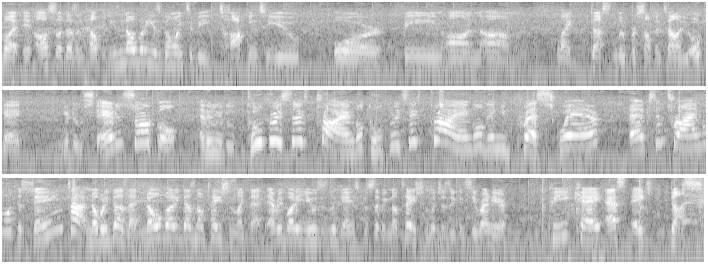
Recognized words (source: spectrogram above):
but it also doesn't help you, because nobody is going to be talking to you, or being on, um, like, Dustloop or something, telling you, okay, you do stand in circle, and then you do 236 triangle, 236 triangle, then you press square, X and triangle at the same time. Nobody does that. Nobody does notation like that. Everybody uses the game-specific notation, which as you can see right here, PKSH dust.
